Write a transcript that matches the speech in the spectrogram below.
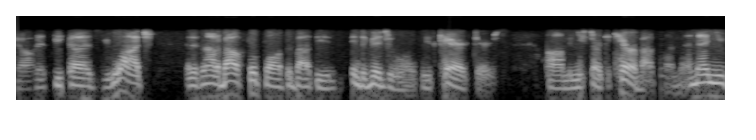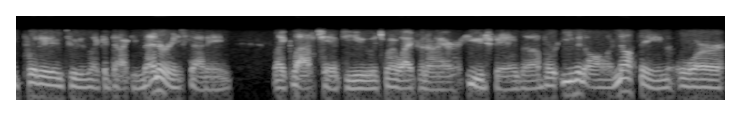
show. And it's because you watch, and it's not about football. It's about these individuals, these characters, um, and you start to care about them. And then you put it into like a documentary setting, like Last Chance U, which my wife and I are huge fans of, or even All or Nothing, or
